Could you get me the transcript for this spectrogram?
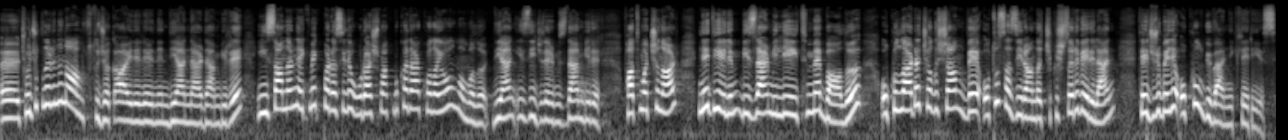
Eee, çocuklarının ahı tutacak ailelerinin diyenlerden biri. İnsanların ekmek parasıyla uğraşmak bu kadar kolay olmamalı diyen izleyicilerimizden biri. Fatma Çınar ne diyelim bizler milli eğitime bağlı okullarda çalışan ve 30 Haziran'da çıkışları verilen tecrübeli okul güvenlikleriyiz.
